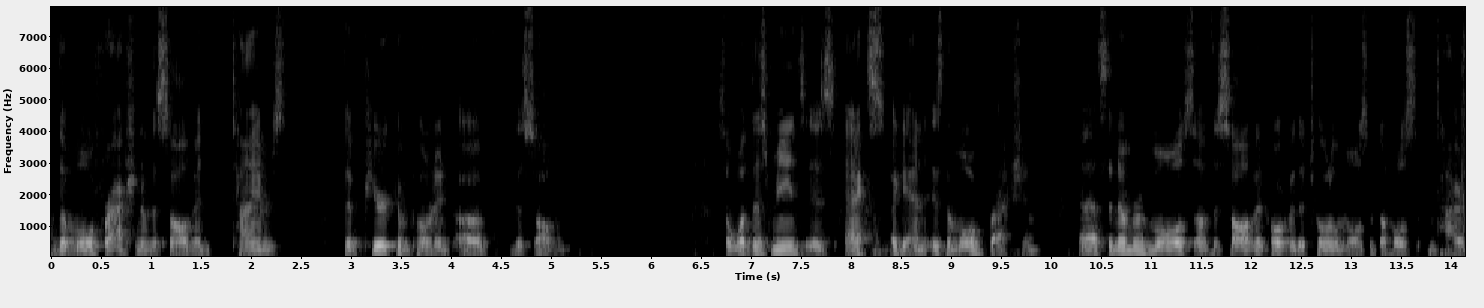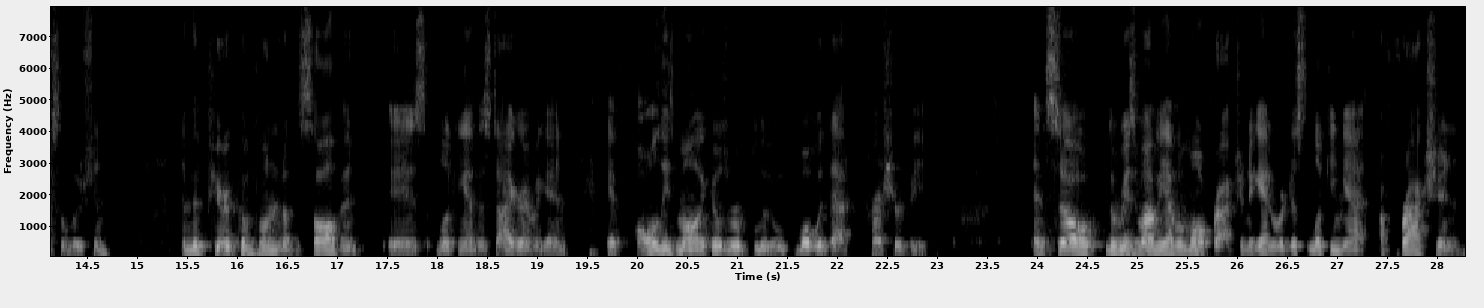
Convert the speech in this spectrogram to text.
the mole fraction of the solvent times the pure component of the solvent. So what this means is X, again, is the mole fraction, and that's the number of moles of the solvent over the total moles of the whole entire solution. And the pure component of the solvent is looking at this diagram again. If all these molecules were blue, what would that pressure be? And so the reason why we have a mole fraction, again, we're just looking at a fraction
